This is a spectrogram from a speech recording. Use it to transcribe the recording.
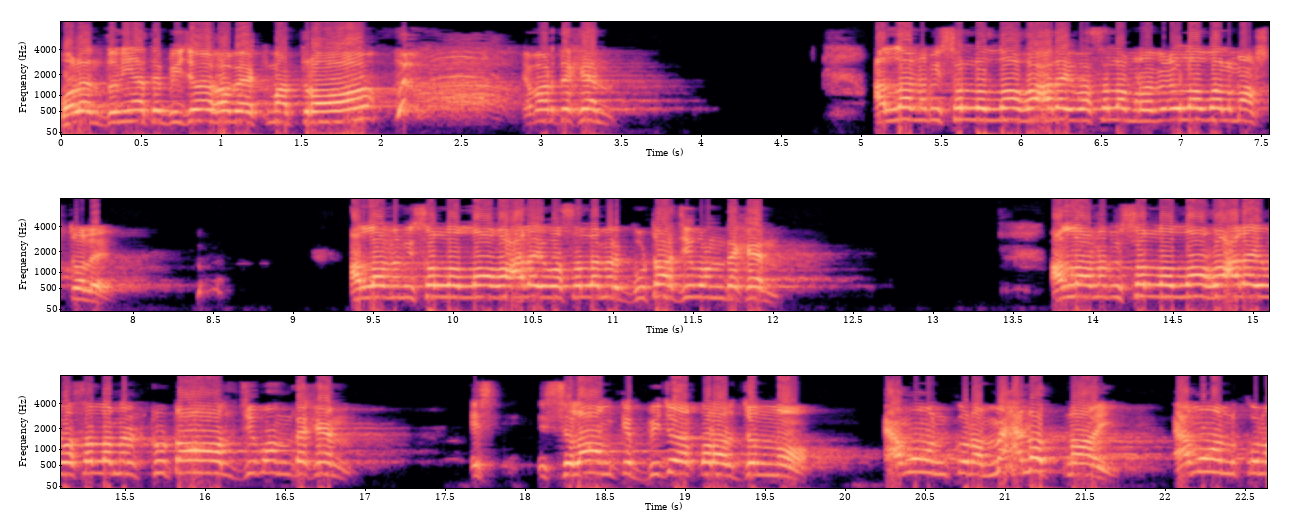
বলেন, দুনিয়াতে বিজয় হবে একমাত্র এবার দেখেন, আল্লাহ নবী সাল্লাহ আলাই ওয়াসাল্লাম রবিউল মাস চলে। আল্লাহ নবী সাল্লাহ আলাই ওয়াসাল্লামের গোটা জীবন দেখেন। আল্লাহ নবী সাল্লাহ আলাই ওয়াসাল্লামের টোটাল জীবন দেখেন। ইসলামকে বিজয় করার জন্য এমন কোন মেহনত নাই, এমন কোন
